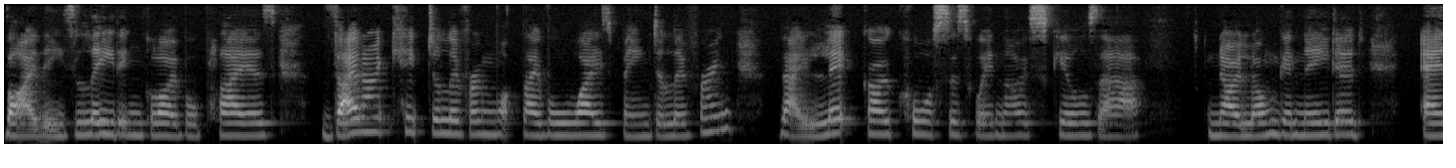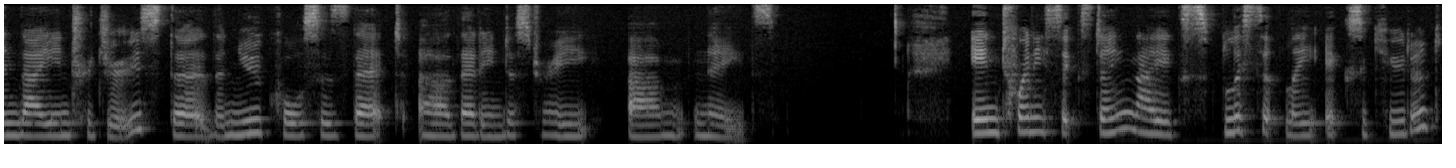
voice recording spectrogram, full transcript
by these leading global players. They don't keep delivering what they've always been delivering, they let go courses when those skills are no longer needed. And they introduce the, the new courses that uh, that industry um, needs. In 2016, they explicitly executed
